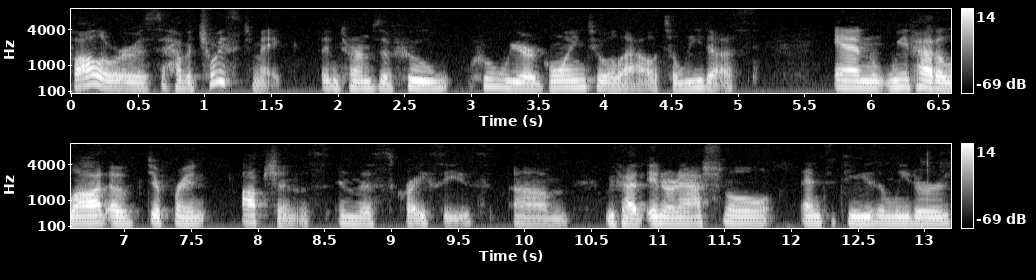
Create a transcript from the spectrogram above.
followers have a choice to make in terms of who who we are going to allow to lead us. And we've had a lot of different options in this crisis. Um, we've had international entities and leaders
